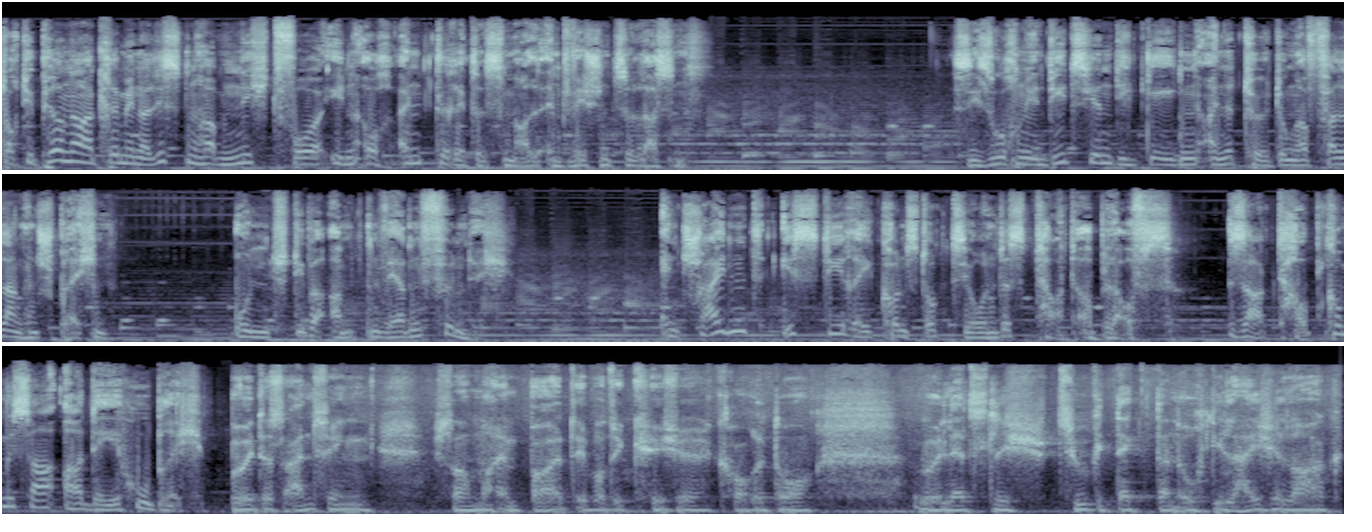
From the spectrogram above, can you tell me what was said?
Doch die Pirnaer Kriminalisten haben nicht vor, ihn auch ein drittes Mal entwischen zu lassen. Sie suchen Indizien, die gegen eine Tötung auf Verlangen sprechen. Und die Beamten werden fündig. Entscheidend ist die Rekonstruktion des Tatablaufs sagt Hauptkommissar A.D. Hubrich. Wo das anfing, ich sag mal, im Bad über die Küche, Korridor, wo letztlich zugedeckt dann auch die Leiche lag.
